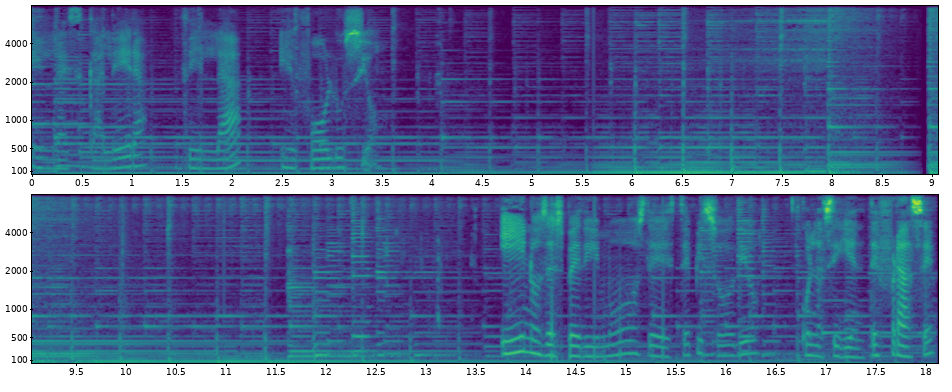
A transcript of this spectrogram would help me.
en la escalera de la evolución. Y nos despedimos de este episodio con la siguiente frase.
